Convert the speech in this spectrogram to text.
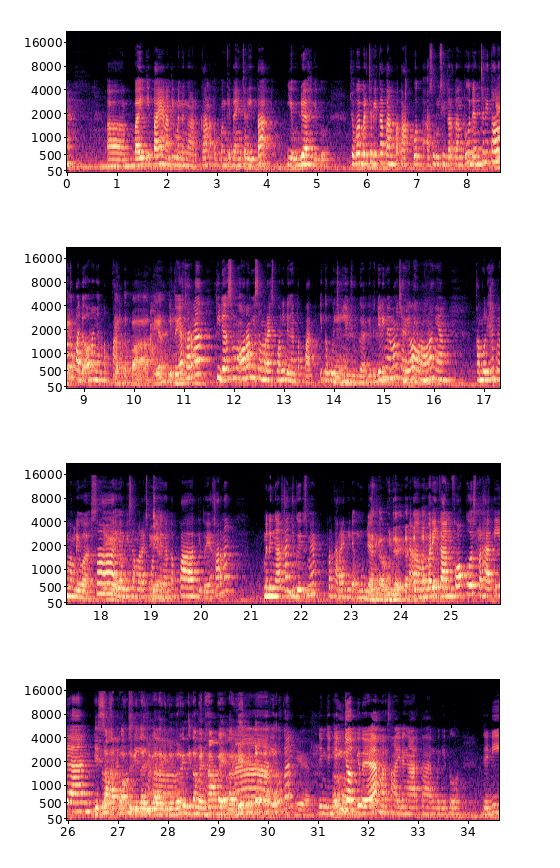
uh, baik kita yang nanti mendengarkan ataupun kita yang cerita ya udah gitu coba bercerita tanpa takut asumsi tertentu dan ceritalah Iya. kepada orang yang tepat Yang tepat ya. gitu ya karena tidak semua orang bisa meresponi dengan tepat itu kuncinya Hmm. juga gitu jadi memang carilah orang-orang yang kamu lihat memang dewasa Iya. yang bisa meresponi Iya. dengan tepat gitu ya karena mendengarkan juga itu sebenarnya perkara yang tidak mudah Ya, mudah ya. Nah, memberikan fokus perhatian Di saat waktu emosi. kita juga lagi dengerin kita main HP lagi. nah itu kan Iya. jeng jeng jeng jot gitu ya merasa nggak didengarkan begitu jadi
